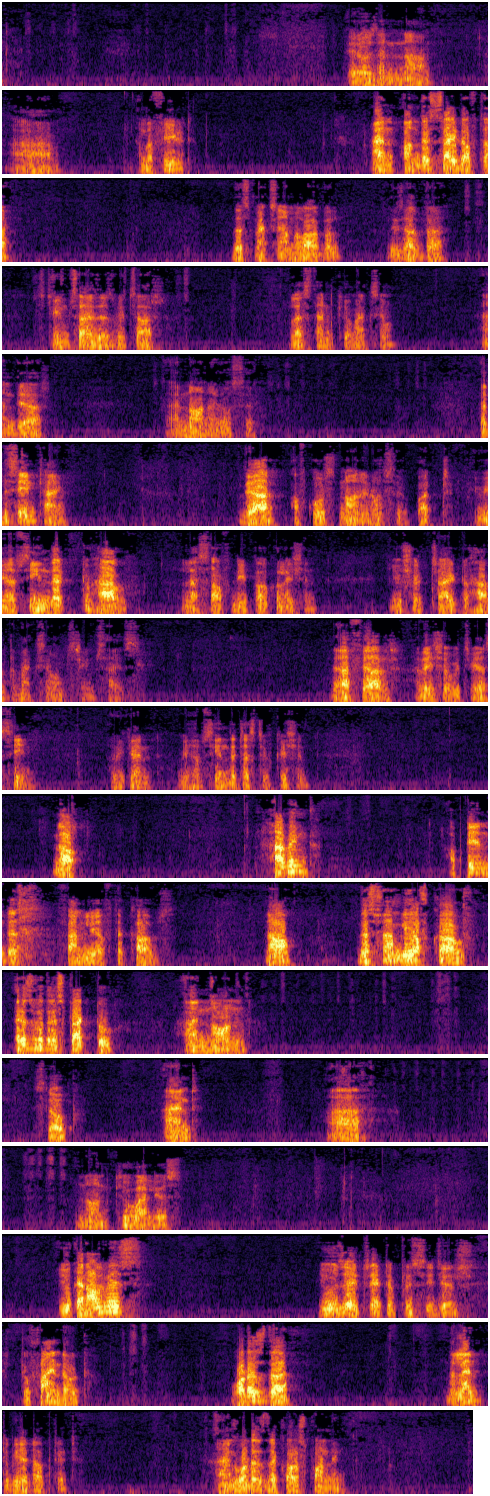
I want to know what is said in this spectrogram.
erosion uh, uh, in the field. And on this side of the this maximum allowable, these are the stream sizes which are less than Q maximum and they are uh, non-erosive. At the same time, they are of course non-erosive, but we have seen that to have less of deep percolation, you should try to have the maximum stream size. The FAR ratio which we have seen, we can, we have seen the justification. Now, having obtained this family of the curves, now this family of curve is with respect to a known slope and uh, non-q values. You can always use iterative procedures to find out what is the, the length to be adopted and what is the corresponding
